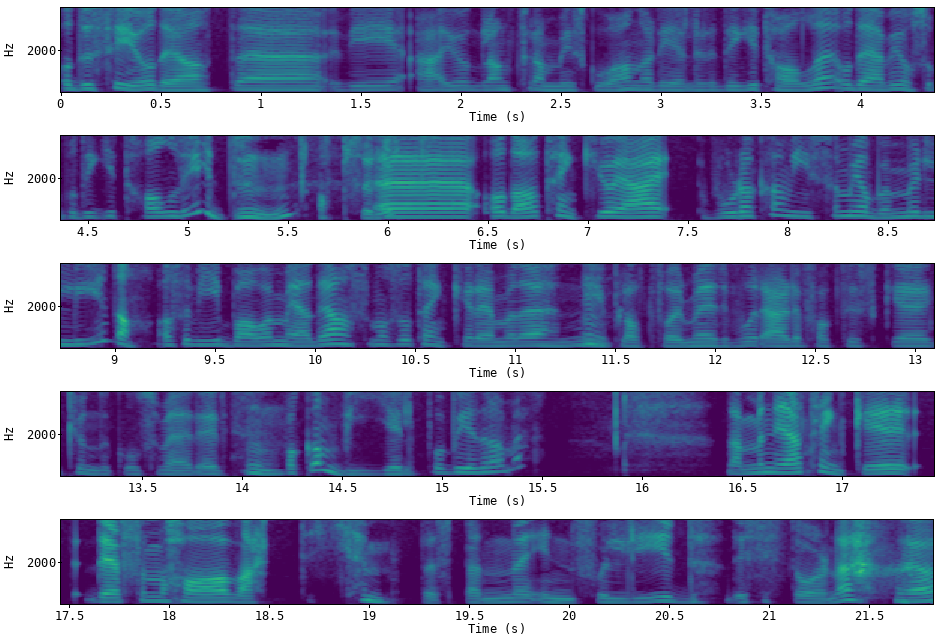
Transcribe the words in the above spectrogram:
Og du sier jo det at uh, vi er jo langt framme i skoa når det gjelder det digitale, og det er vi også på digital lyd. Mm, absolutt. Uh, og da tenker jo jeg, hvordan kan vi som jobber med lyd, da, altså vi i Bauer Media, som også tenker det med det, nye Mm. plattformer, hvor er det faktisk eh, kunder konsumerer, hva kan vi hjelpe å bidra med? Nei, men jeg tenker det som har vært kjempespennende innenfor lyd de siste årene, Ja.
